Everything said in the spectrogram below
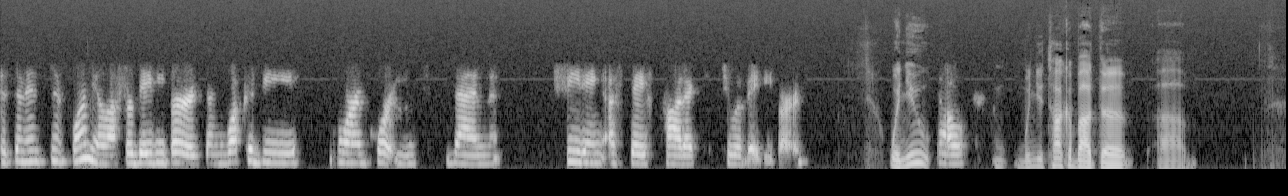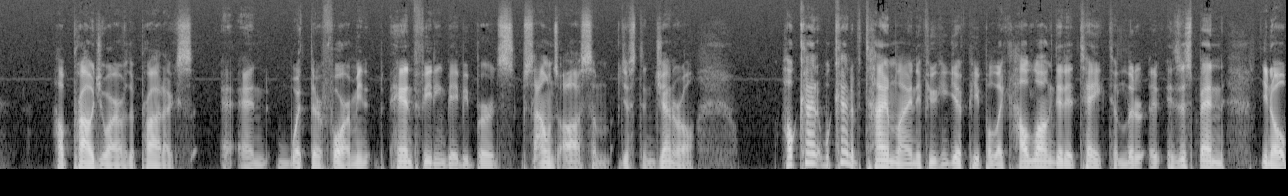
it's an instant formula for baby birds. And what could be more important than feeding a safe product to a baby bird? When you so, when you talk about the uh, how proud you are of the products and what they're for. I mean, hand feeding baby birds sounds awesome just in general. How kind what kind of timeline, if you can give people, like how long did it take to literally? Has this been, you know,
